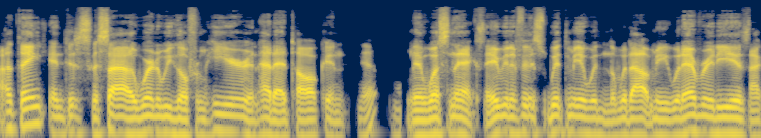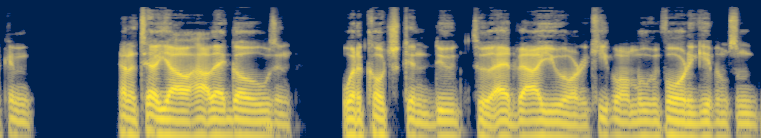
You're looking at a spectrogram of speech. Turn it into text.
I think, and just decide where do we go from here and have that talk and yep. and what's next. Even if it's with me or with, without me, whatever it is, I can kind of tell y'all how that goes and what a coach can do to add value or to keep on moving forward and give them some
